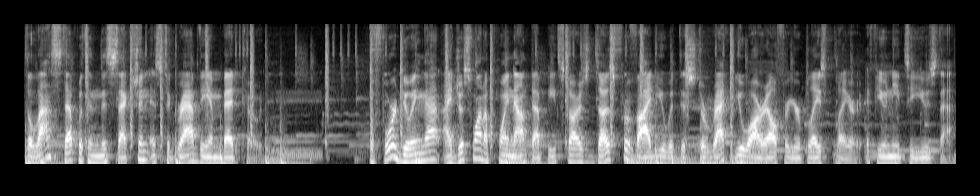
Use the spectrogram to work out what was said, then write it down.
The last step within this section is to grab the embed code. Before doing that, I just want to point out that BeatStars does provide you with this direct URL for your Blaze player if you need to use that.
